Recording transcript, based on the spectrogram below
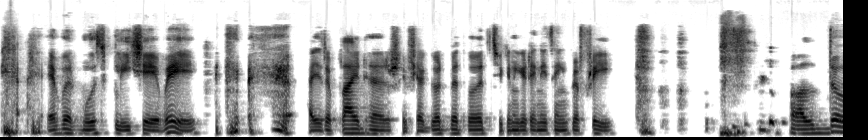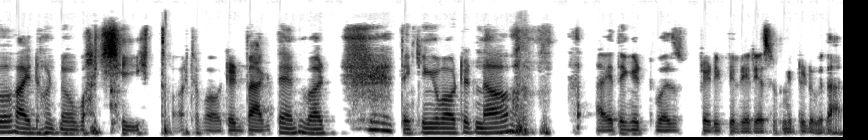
ever most cliche way, I replied her, If you're good with words, you can get anything for free. Although I don't know what she thought about it back then, but thinking about it now, I think it was pretty hilarious of me to do that.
